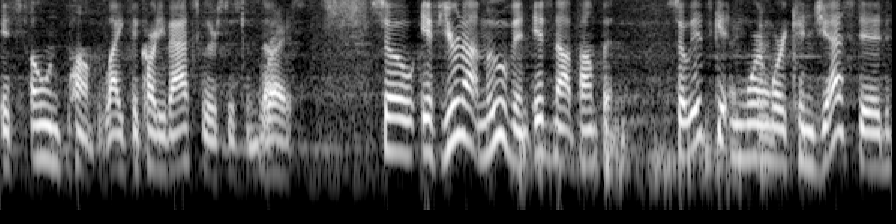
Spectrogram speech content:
its own pump like the cardiovascular system does. Right. So if you're not moving, it's not pumping. So it's getting Makes more and more congested.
